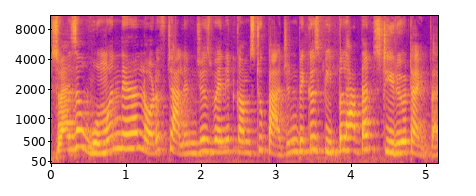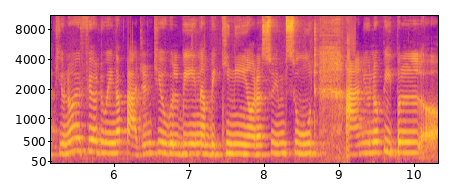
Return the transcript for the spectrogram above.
So, as a woman, there are a lot of challenges when it comes to pageant because people have that stereotype that you know, if you're doing a pageant, you will be in a bikini or a swimsuit, and you know, people uh,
